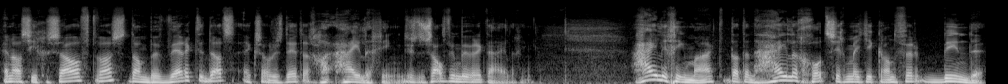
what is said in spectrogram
En als hij gezalfd was, dan bewerkte dat, Exodus 30, he- heiliging. Dus de zalving bewerkt heiliging. Heiliging maakt dat een heilig God zich met je kan verbinden.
